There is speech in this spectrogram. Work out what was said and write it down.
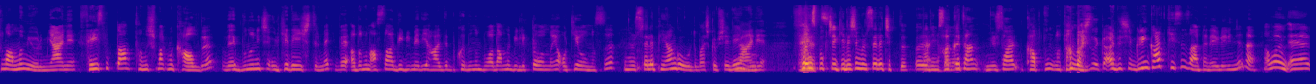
Bunu anlamıyorum. Yani Facebook'tan tanışmak mı kaldı ve bunun için ülke değiştirmek ve adamın asla dil bilmediği halde bu kadının bu adamla birlikte olmaya okey olması. Mürsel'e piyango vurdu. Başka bir şey değil mi? yani Facebook çekilişi Mürsel'e çıktı. Öyle Yani diyeyim sana. hakikaten Mürsel kaptın vatandaşlığı kardeşim. Green Card kesin zaten evlenince de. Ama eğer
